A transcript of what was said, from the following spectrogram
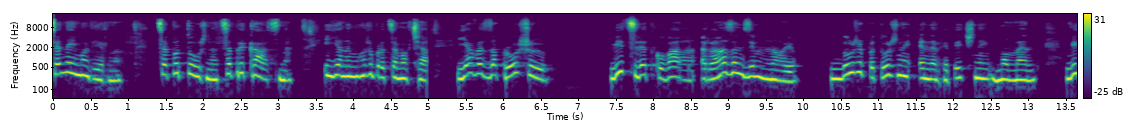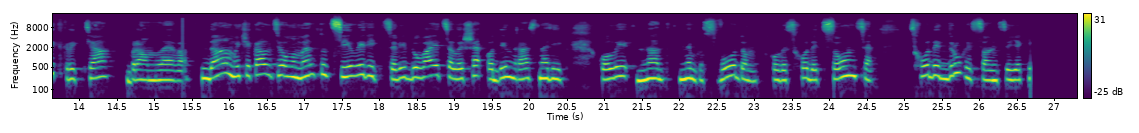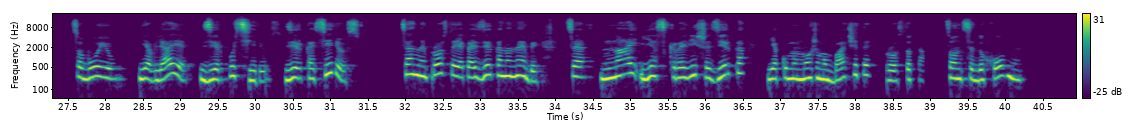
Це неймовірно, це потужно, це прекрасно. І я не можу про це мовчати. Я вас запрошую відсвяткувати разом зі мною дуже потужний енергетичний момент відкриття брам лева. Да, ми чекали цього моменту цілий рік. Це відбувається лише один раз на рік, коли над небосводом, коли сходить сонце, сходить друге сонце, яке собою являє зірку Сіріус. Зірка Сіріус це не просто якась зірка на небі, це найяскравіша зірка, яку ми можемо бачити просто так. Сонце духовне,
